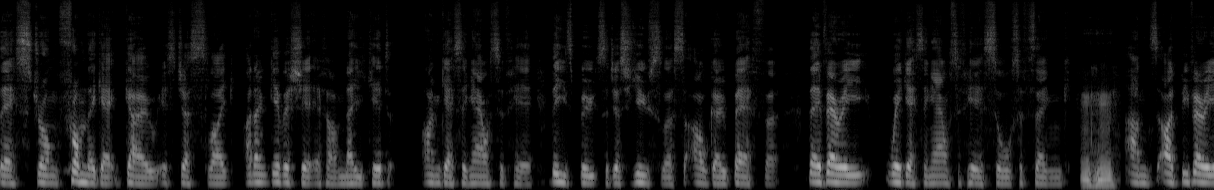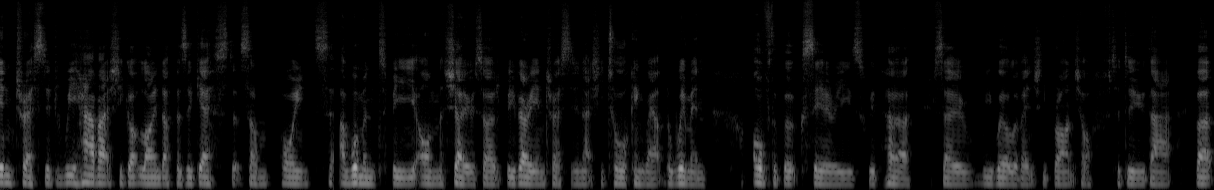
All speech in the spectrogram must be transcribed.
they're strong from the get go. It's just like, I don't give a shit if I'm naked. I'm getting out of here. These boots are just useless. I'll go barefoot. They're very, we're getting out of here sort of thing. Mm-hmm. And I'd be very interested. We have actually got lined up as a guest at some point, a woman to be on the show. So I'd be very interested in actually talking about the women of the book series with her. So we will eventually branch off to do that. But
